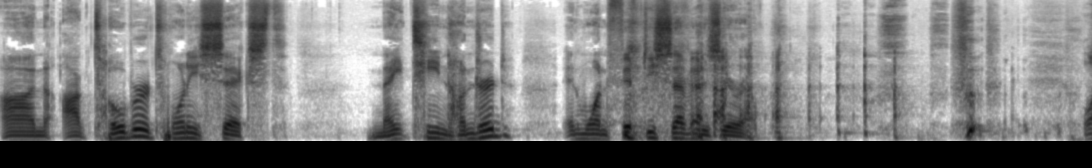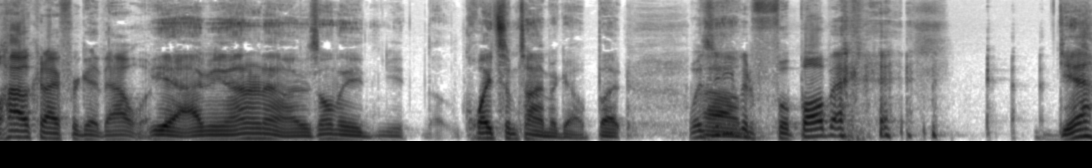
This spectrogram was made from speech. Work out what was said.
on October 26th, 1900, and won 57 to zero. Well, how could I forget that one? Yeah, I mean, I don't know. It was only quite some time ago, but Was it even um, football back then? yeah,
